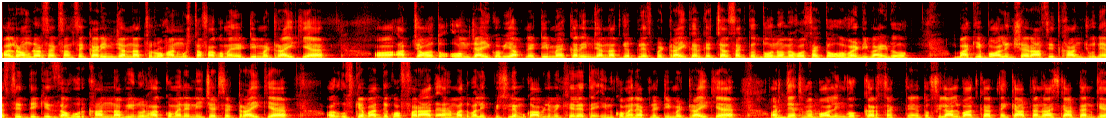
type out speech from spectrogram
ऑलराउंडर सेक्शन से करीम जन्नत, रोहान मुस्तफ़ा को मैंने टीम में ट्राई किया है। और आप चाहो तो ओमजाई को भी अपने टीम में करीम जन्नत के प्लेस पर ट्राई करके चल सकते हो। दोनों में हो सकते हो ओवर डिवाइड हो। बाकी बॉलिंग से राशिद खान जूनियर सिद्दीकी, जहूर खान, नवीनुल हक को मैंने नीचे से ट्राई किया है। और उसके बाद देखो, फराद अहमद मलिक पिछले मुकाबले में खेले थे, इनको मैंने अपने टीम में ट्राई किया है और डेथ में बॉलिंग वो कर सकते हैं। तो फ़िलहाल बात करते हैं कैप्टन वाइस कैप्टन के।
